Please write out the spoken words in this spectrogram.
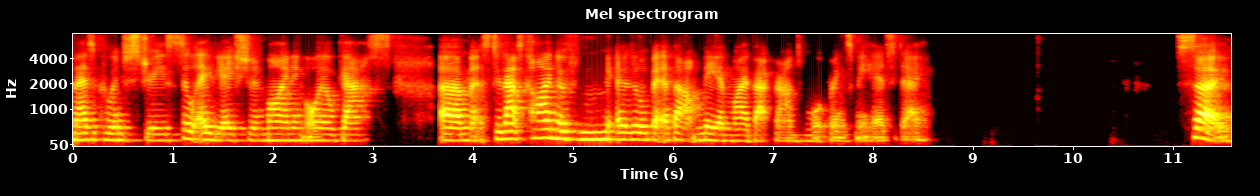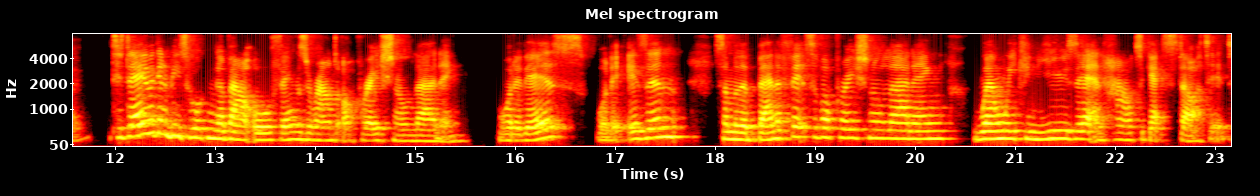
medical industries, still aviation, mining, oil, gas. Um, so that's kind of a little bit about me and my background and what brings me here today. So today we're going to be talking about all things around operational learning what it is, what it isn't, some of the benefits of operational learning, when we can use it, and how to get started.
